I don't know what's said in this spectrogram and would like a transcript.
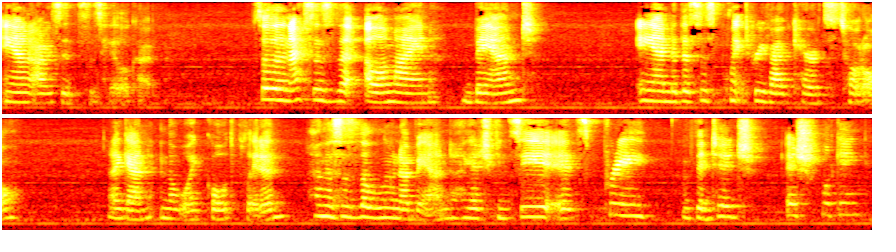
And obviously this is halo cut. So the next is the Elamine band and this is 0.35 carats total. And again, in the white gold plated. And this is the Luna band. As you can see, it's pretty vintage-ish looking.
